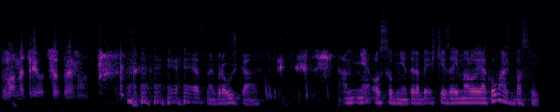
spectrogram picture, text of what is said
dva metry od sebe. No. Jasné, v rouškách. A mě osobně teda by ještě zajímalo, jakou máš basu?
